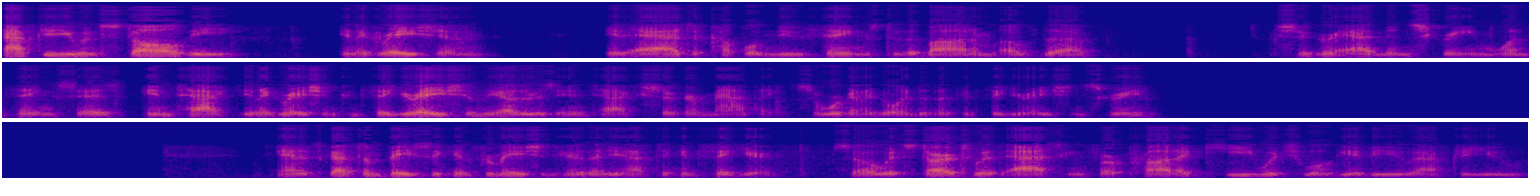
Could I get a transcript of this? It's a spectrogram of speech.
after you install the integration, it adds a couple new things to the bottom of the Sugar admin screen. One thing says Intacct integration configuration. The other is Intacct Sugar mapping. So we're going to go into the configuration screen. And it's got some basic information here that you have to configure. So it starts with asking for a product key, which we'll give you after you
